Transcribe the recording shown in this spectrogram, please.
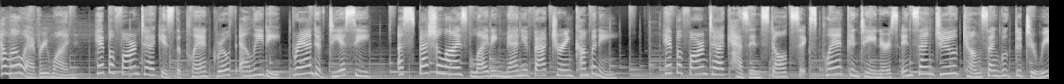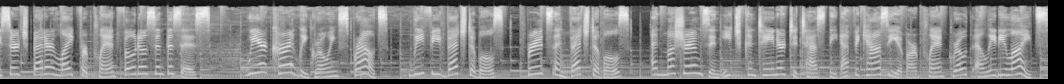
Hello everyone! Hippo Farmtech is the plant growth LED brand of DSC, a specialized lighting manufacturing company. Hippo Farmtech has installed six plant containers in Sangju, Gyeongsangbuk-do to research better light for plant photosynthesis. We are currently growing sprouts, leafy vegetables, fruits and vegetables, and mushrooms in each container to test the efficacy of our plant growth LED lights.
